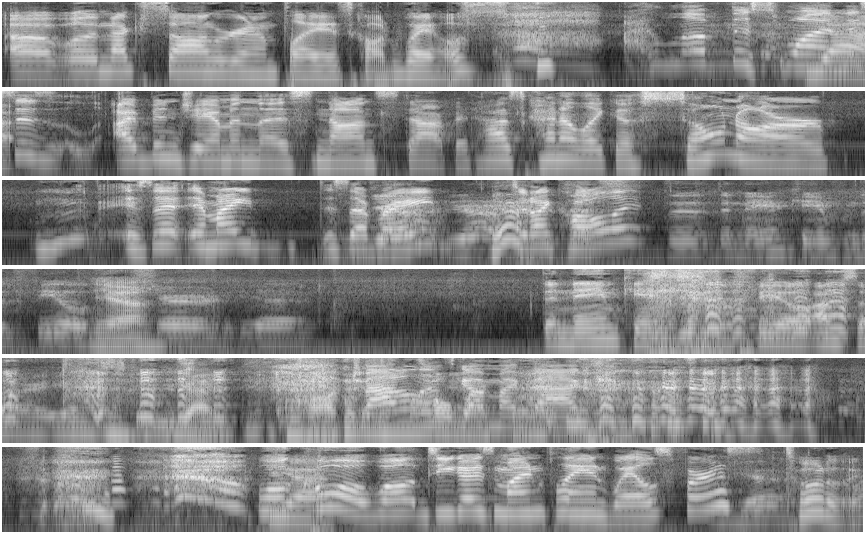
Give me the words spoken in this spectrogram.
Uh, well, the next song we're gonna play is called Whales. I love this one. Yeah. This is I've been jamming this nonstop. It has kind of like a sonar. Mm-hmm. Is it? Am I? Is that right? Did I call it? The the name came from the field. Yeah. For sure. Yeah. The name came from the field. I'm sorry. I'm just kidding. Yeah. Talk to the Madeline's got mic. Oh, my back. well, Yeah. cool. Well, do you guys mind playing Whales for us Yeah. totally.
